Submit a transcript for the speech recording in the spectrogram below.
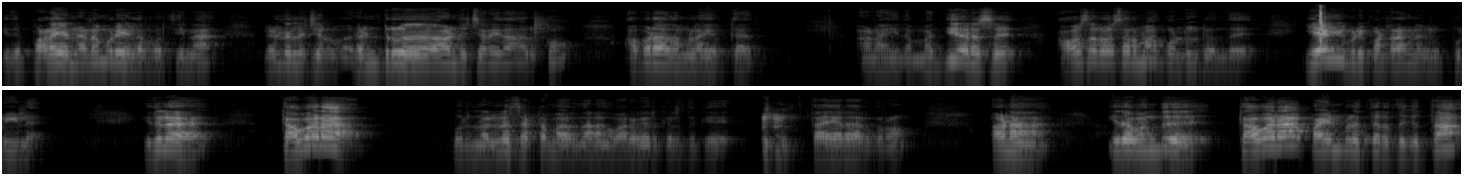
இது பழைய நடைமுறையில் பார்த்தீங்கன்னா ரெண்டு லட்சம் ரூபாய் ரெண்டு ஆண்டு சிறை தான் இருக்கும் அபராதம்லாம் இருக்காது. ஆனால் இந்த மத்திய அரசு அவசர அவசரமாக கொண்டுக்கிட்டு வந்து ஏன் இப்படி பண்ணுறாங்கன்னு எங்களுக்கு புரியல. இதில் தவறாக ஒரு நல்ல சட்டமாக இருந்தால் நாங்கள் வரவேற்கிறதுக்கு தயாராக இருக்கிறோம். ஆனால் இதை வந்து தவறாக பயன்படுத்துறதுக்கு தான்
